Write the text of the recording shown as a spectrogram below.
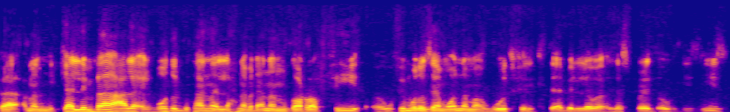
فاما بنتكلم بقى على الموديل بتاعنا اللي إحنا بدانا نجرب فيه وفي موديل زي ما قلنا موجود في الكتاب اللي هو the spread of disease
